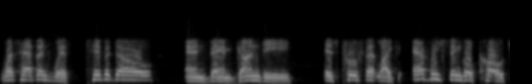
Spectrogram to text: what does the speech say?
what's happened with Thibodeau and Van Gundy is proof that like every single coach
